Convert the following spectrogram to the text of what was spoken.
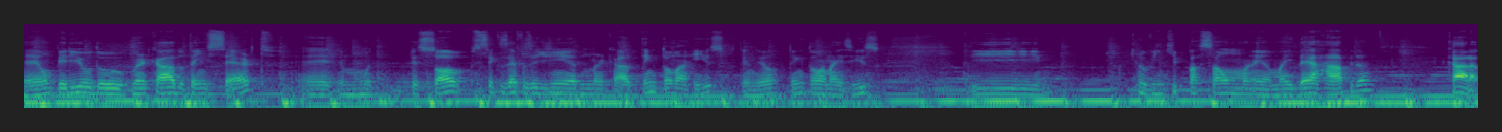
é um período o mercado está incerto. É, pessoal, se você quiser fazer dinheiro no mercado, tem que tomar risco, entendeu? Tem que tomar mais risco. E eu vim aqui passar uma, uma ideia rápida. Cara,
